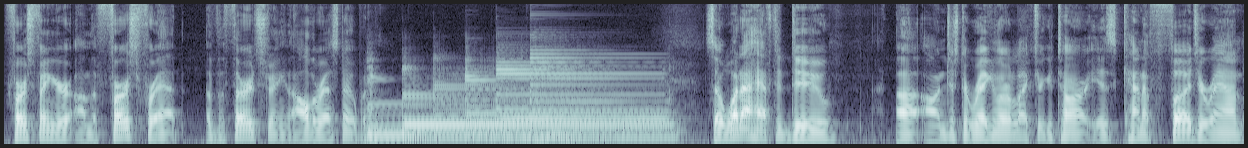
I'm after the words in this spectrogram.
first finger on the first fret of the third string, and all the rest open. So what I have to do uh, on just a regular electric guitar is kind of fudge around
